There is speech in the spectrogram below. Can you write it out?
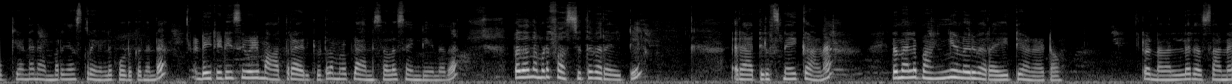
ബുക്ക് ചെയ്യേണ്ട നമ്പർ ഞാൻ സ്ക്രീനിൽ കൊടുക്കുന്നുണ്ട്. ഡി ഡി സി വഴി മാത്രമായിരിക്കും കേട്ടോ നമ്മൾ പ്ലാൻസുകൾ സെൻഡ് ചെയ്യുന്നത്. അപ്പോൾ അതാണ് നമ്മുടെ ഫസ്റ്റത്തെ വെറൈറ്റി റാറ്റിൽ സ്നേക്കാണ്. ഇത് നല്ല ഭംഗിയുള്ളൊരു വെറൈറ്റിയാണ് കേട്ടോ. കണ്ടോ നല്ല രസമാണ്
